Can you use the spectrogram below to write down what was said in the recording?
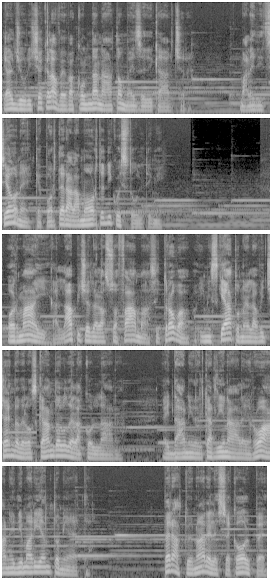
e al giudice che l'aveva condannato a un mese di carcere. Maledizione che porterà alla morte di quest'ultimi. Ormai, all'apice della sua fama, si trova immischiato nella vicenda dello scandalo della collana, ai danni del cardinale Roane e di Maria Antonietta. Per attenuare le sue colpe,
